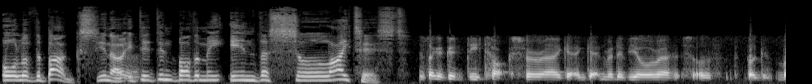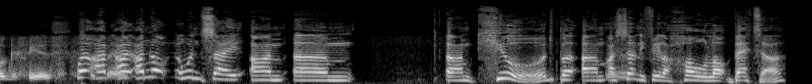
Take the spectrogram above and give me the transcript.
all of the bugs. You know, it, it didn't bother me in the slightest. It's like a good detox for uh, getting getting rid of your uh, sort of bug bug fears. Well, I, I, I'm not. I wouldn't say I'm. Um, I'm cured, but um, I certainly feel a whole lot better.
